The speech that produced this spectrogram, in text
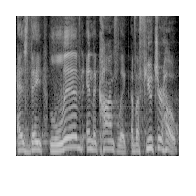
as they lived in the conflict of a future hope,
